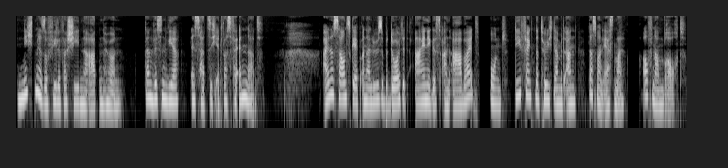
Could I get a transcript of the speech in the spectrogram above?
nicht mehr so viele verschiedene Arten hören, dann wissen wir, es hat sich etwas verändert. Eine Soundscape-Analyse bedeutet einiges an Arbeit und die fängt natürlich damit an, dass man erstmal Aufnahmen braucht.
